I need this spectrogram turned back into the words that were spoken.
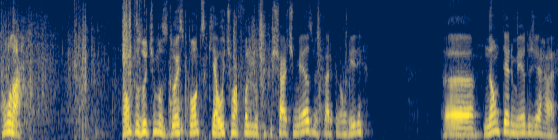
Vamos lá. Vamos para os últimos dois pontos, que é a última folha do flipchart mesmo. Espero que não vire. Uh, não ter medo de errar.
